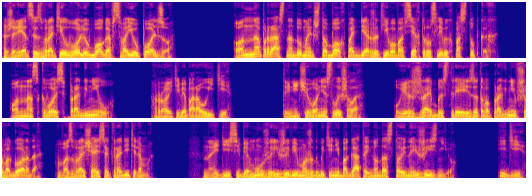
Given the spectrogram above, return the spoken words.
Жрец извратил волю Бога в свою пользу. Он напрасно думает, что Бог поддержит его во всех трусливых поступках. Он насквозь прогнил. Рой, тебе пора уйти. Ты ничего не слышала. Уезжай быстрее из этого прогнившего города, возвращайся к родителям. Найди себе мужа и живи, может быть, и не богатой, но достойной жизнью. Иди.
